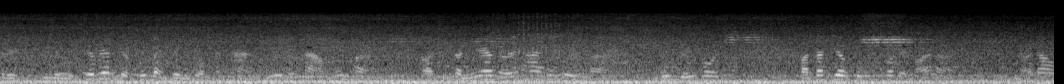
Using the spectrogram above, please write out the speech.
thì mình chưa biết được cái bệnh tình của khách hàng như thế nào nhưng mà à, chỉ cần nghe tới hai cái từ là ung bướu thôi. Bản thân Trương cũng có thể nói là nói đau.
